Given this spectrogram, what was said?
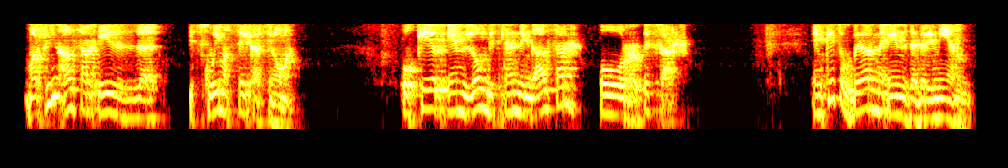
Marjolin ulcer is uh, squamous cell carcinoma. Occur in long-standing ulcer or scar. In case of burn in the perineum,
